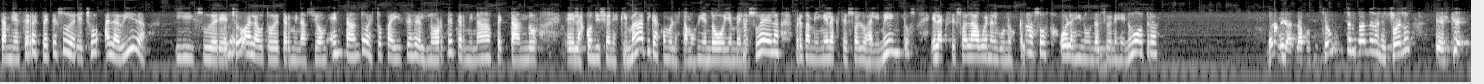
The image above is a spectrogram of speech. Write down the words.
también se respete su derecho a la vida y su derecho a la autodeterminación, en tanto estos países del norte terminan afectando eh, las condiciones climáticas, como lo estamos viendo hoy en Venezuela, pero también el acceso a los alimentos, el acceso al agua en algunos casos o las inundaciones en otras. Bueno, mira, la posición central de Venezuela es que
